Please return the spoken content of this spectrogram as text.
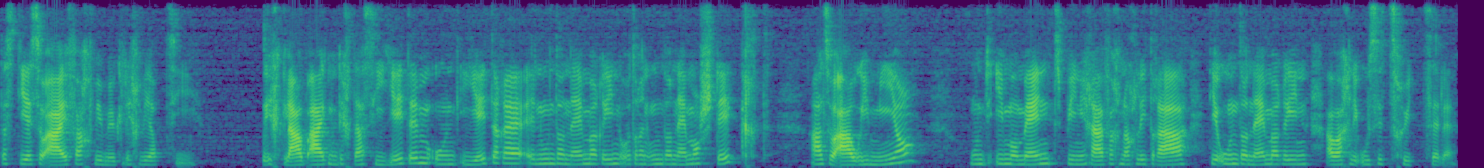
dass die so einfach wie möglich wird sein. Ich glaube eigentlich, dass in jedem und in jeder eine Unternehmerin oder ein Unternehmer steckt, also auch in mir. Und im Moment bin ich einfach noch ein bisschen dran, die Unternehmerin auch ein bisschen rauszukitzeln.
